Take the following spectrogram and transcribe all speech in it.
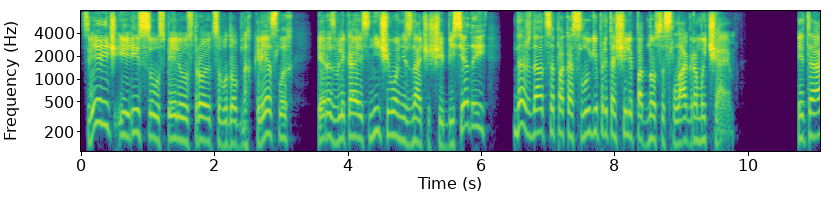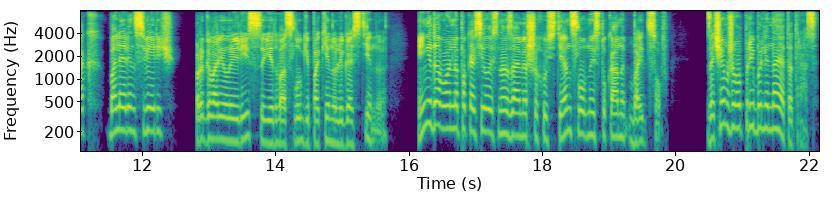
Сверич и Ириса успели устроиться в удобных креслах и, развлекаясь ничего не значащей беседой, дождаться, пока слуги притащили подносы с лагром и чаем – «Итак, болярин Сверич», — проговорила Ириса, едва слуги покинули гостиную, и недовольно покосилась на замерших у стен, словно истуканы, бойцов. «Зачем же вы прибыли на этот раз?»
